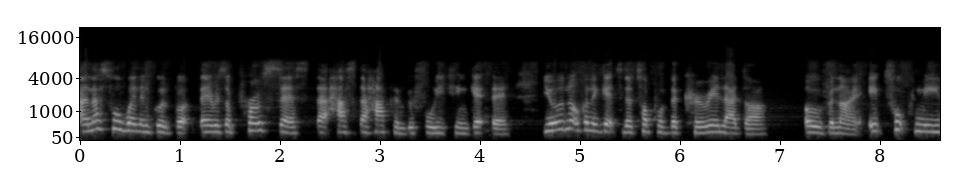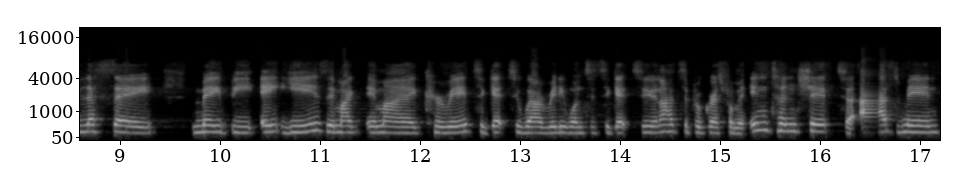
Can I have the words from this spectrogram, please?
And that's all well and good, but there is a process that has to happen before you can get there. You're not going to get to the top of the career ladder overnight. It took me, let's say, maybe eight years in my in my career to get to where I really wanted to get to, and I had to progress from an internship to admin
